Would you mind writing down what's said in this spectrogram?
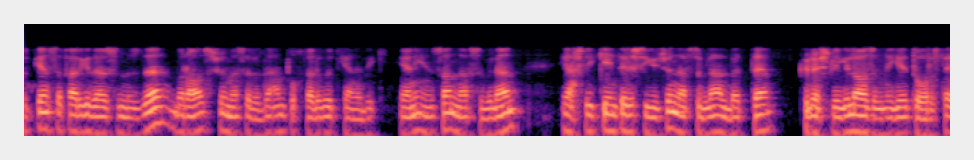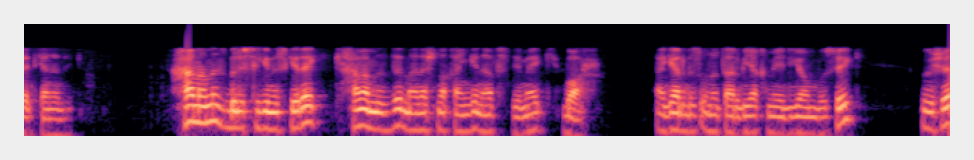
O'tgan safargi darsimizda biroz shu masalada ham to'xtalib o'tgan edik. Ya'ni inson nafsi bilan yaxshilikka intilishligi uchun nafsi bilan albatta kurashishligi lozimligi to'g'risida aytgan edik. Hammamiz bilishligimiz kerak hammamizda mana shunaqangi nafs demak bor. Agar biz uni tarbiya qilmaydigan bo'lsak o'sha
